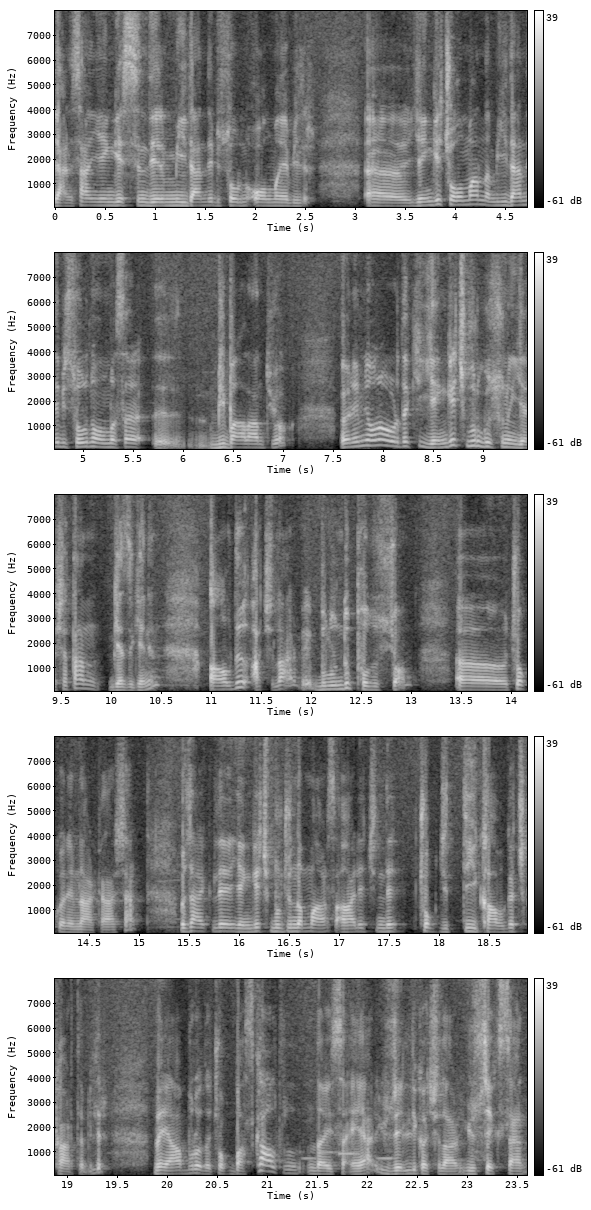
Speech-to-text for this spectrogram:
Yani sen yengeçsin diye midende bir sorun olmayabilir. E, yengeç olmanla midende bir sorun olmasa e, bir bağlantı yok. Önemli olan oradaki yengeç vurgusunu yaşatan gezegenin aldığı açılar ve bulunduğu pozisyon çok önemli arkadaşlar. Özellikle yengeç burcunda Mars aile içinde çok ciddi kavga çıkartabilir. Veya burada çok baskı altındaysa eğer 150'lik açılar, 180,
